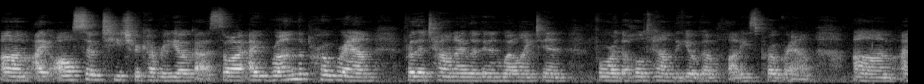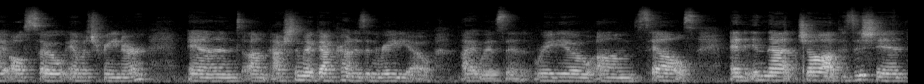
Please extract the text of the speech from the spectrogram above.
Um, I also teach recovery yoga. So I, I, run the program for the town I live in in Wellington for the whole town, the Yoga and Pilates program. Um, I also am a trainer and um, actually my background is in radio. I was in radio um, sales and in that job position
